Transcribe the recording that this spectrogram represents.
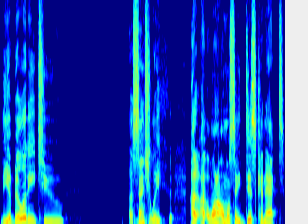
The ability to essentially, I, I want to almost say disconnect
